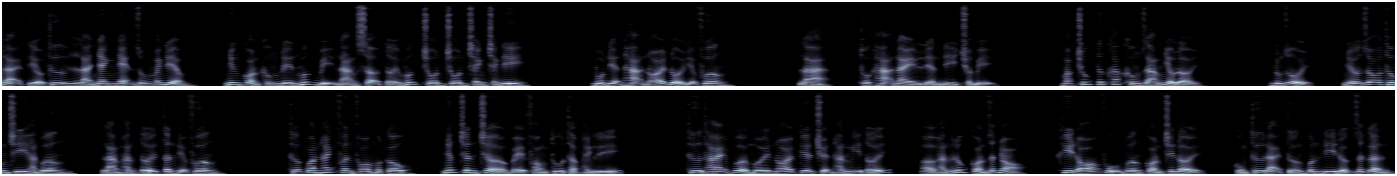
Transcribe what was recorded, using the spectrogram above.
đại tiểu thư là nhanh nhẹn dũng mãnh điểm, nhưng còn không đến mức bị nàng sợ tới mức trôn trôn tránh tránh đi. Bùn điện hạ nói đổi địa phương. Là, thuộc hạ này liền đi chuẩn bị. Mặc trúc tức khắc không dám nhiều lời. Đúng rồi, nhớ rõ thông chi Hàn Vương, làm hắn tới tân địa phương. Thượng quan hách phân phó một câu, nhấc chân trở về phòng thu thập hành lý. Thư Thái vừa mới nói kia chuyện hắn nghĩ tới, ở hắn lúc còn rất nhỏ, khi đó phụ vương còn trên đời, cùng thư đại tướng quân đi được rất gần.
